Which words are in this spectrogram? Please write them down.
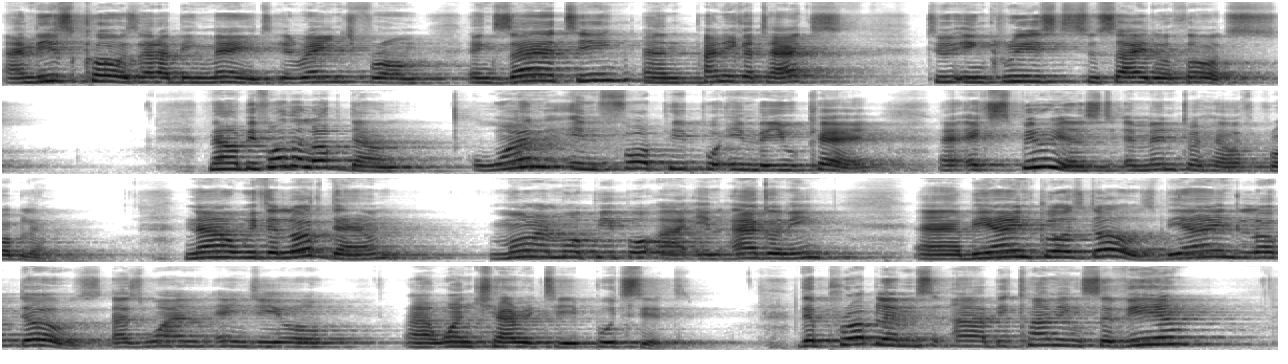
And these calls that are being made range from anxiety and panic attacks to increased suicidal thoughts. Now, before the lockdown, one in four people in the UK uh, experienced a mental health problem. Now, with the lockdown, more and more people are in agony uh, behind closed doors, behind locked doors, as one NGO, uh, one charity puts it. The problems are becoming severe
